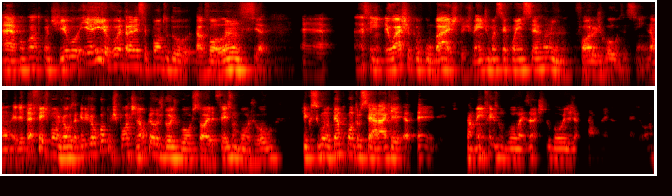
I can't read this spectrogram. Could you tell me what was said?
É, concordo contigo. E aí eu vou entrar nesse ponto do, da volância. É, assim, eu acho que o Bastos vem de uma sequência ruim, fora os gols. Assim. Não, ele até fez bons jogos. Aquele jogo contra o esporte, não pelos dois gols só, ele fez um bom jogo. Fica o segundo tempo contra o Ceará, que até também fez um gol, mas antes do gol ele já estava melhor.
